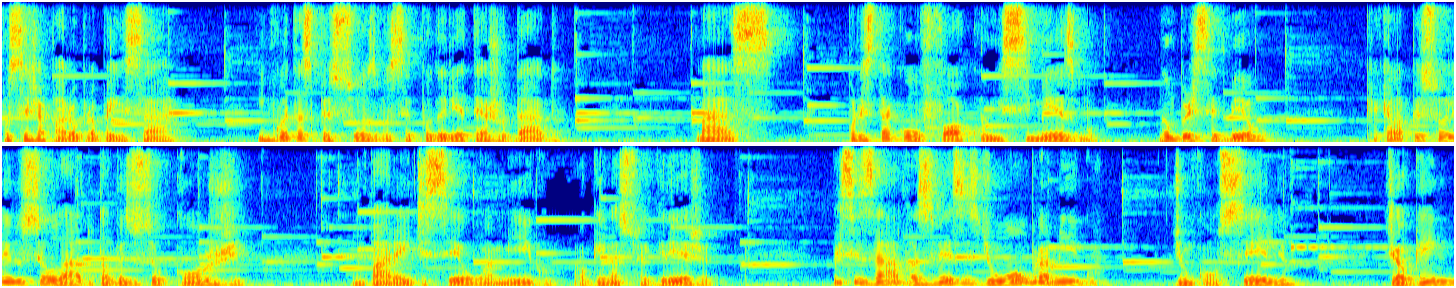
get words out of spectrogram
Você já parou para pensar em quantas pessoas você poderia ter ajudado, mas por estar com o foco em si mesmo, não percebeu que aquela pessoa ali do seu lado, talvez o seu cônjuge, um parente seu, um amigo, alguém na sua igreja, precisava às vezes de um ombro amigo, de um conselho, de alguém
